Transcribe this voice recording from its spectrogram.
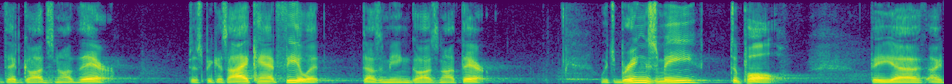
that God's not there. Just because I can't feel it doesn't mean God's not there. Which brings me to Paul. The, uh, I,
